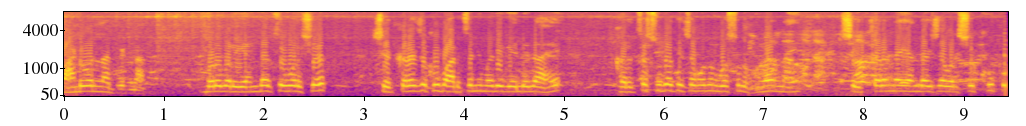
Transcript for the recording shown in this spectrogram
भांडवल नाही भेटणार बरोबर यंदाचं वर्ष शेतकऱ्याचं खूप अडचणीमध्ये गेलेलं आहे. खर्च सुद्धा त्याच्यामधून वसूल होणार नाही. शेतकऱ्यांना यंदाच्या वर्षी खूप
